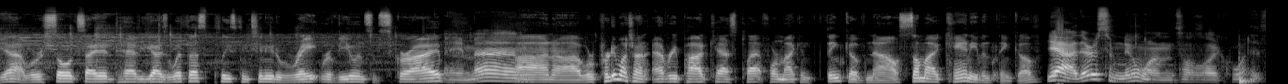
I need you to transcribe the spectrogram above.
Yeah, we're so excited to have you guys with us. Please continue to rate, review, and subscribe. Amen. On uh, we're pretty much on every podcast platform I can think of now. Some I can't even think of. yeah, there's some new ones. I was like, what is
